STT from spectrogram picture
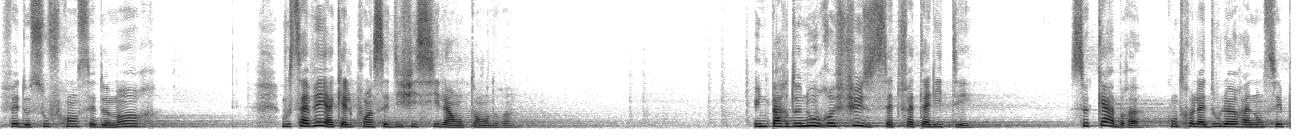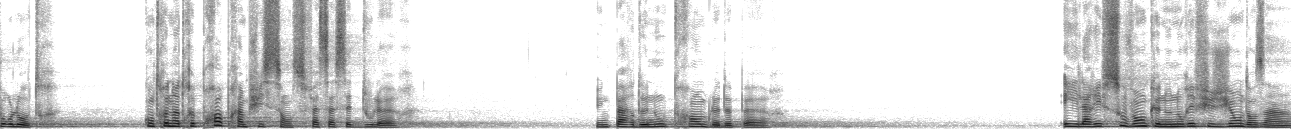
fait de souffrance et de mort, vous savez à quel point c'est difficile à entendre. Une part de nous refuse cette fatalité, se cabre contre la douleur annoncée pour l'autre, contre notre propre impuissance face à cette douleur. Une part de nous tremble de peur. Et il arrive souvent que nous nous réfugions dans un ⁇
